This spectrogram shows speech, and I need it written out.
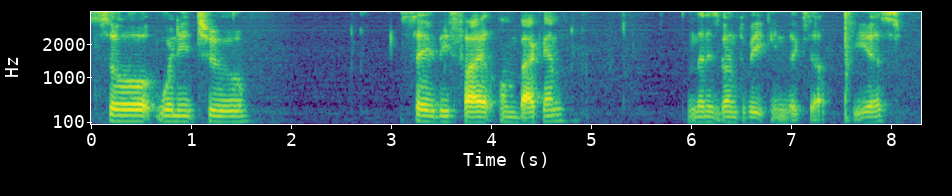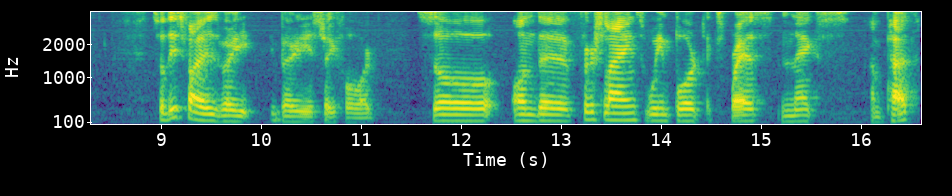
So we need to save this file on backend and then it's going to be index.ts so this file is very very straightforward. So on the first lines we import express next and path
